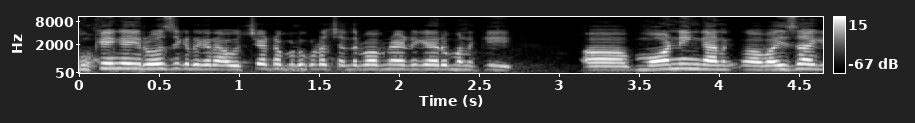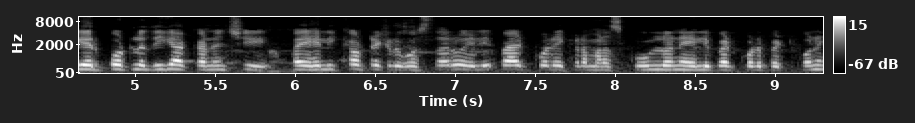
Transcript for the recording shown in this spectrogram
ముఖ్యంగా ఈ రోజు ఇక్కడికి వచ్చేటప్పుడు కూడా చంద్రబాబు నాయుడు గారు మనకి మార్నింగ్ వైజాగ్ ఎయిర్పోర్ట్లో దిగి అక్కడ నుంచి బై హెలికాప్టర్ ఇక్కడికి వస్తారు. హెలిప్యాడ్ కూడా ఇక్కడ మన స్కూల్లోనే హెలిప్యాడ్ కూడా పెట్టుకొని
